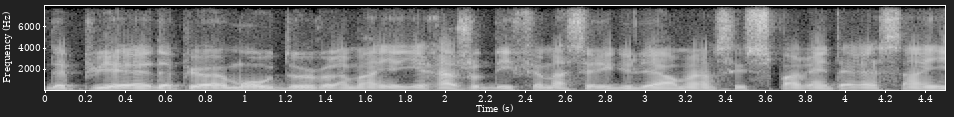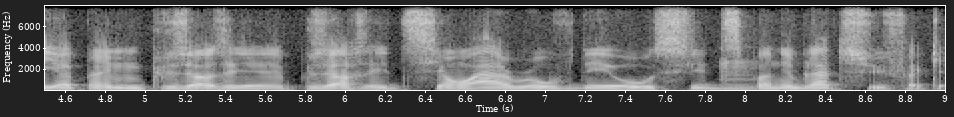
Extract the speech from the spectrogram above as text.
Depuis, euh, depuis un mois ou deux, vraiment, ils, ils rajoutent des films assez régulièrement. C'est super intéressant. Il y a même plusieurs, euh, plusieurs éditions à Arrow Vidéo aussi disponibles là-dessus. Fait que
